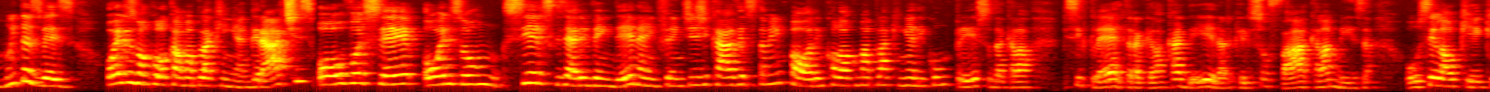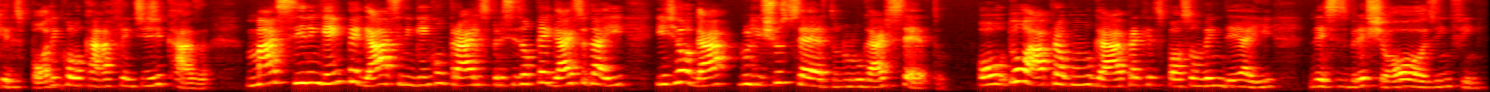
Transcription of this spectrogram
Muitas vezes ou eles vão colocar uma plaquinha grátis, ou você, ou eles vão, se eles quiserem vender, né, em frente de casa, eles também podem, colocar uma plaquinha ali com o preço daquela bicicleta, daquela cadeira, daquele sofá, aquela mesa, ou sei lá o que, que eles podem colocar na frente de casa. Mas se ninguém pegar, se ninguém comprar, eles precisam pegar isso daí e jogar no lixo certo, no lugar certo ou doar para algum lugar para que eles possam vender aí nesses brechós, enfim.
